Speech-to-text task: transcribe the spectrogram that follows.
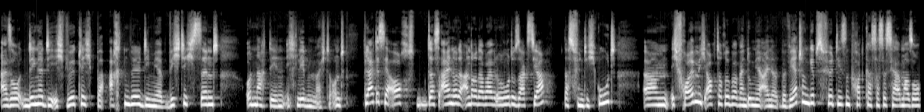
Also Dinge, die ich wirklich beachten will, die mir wichtig sind und nach denen ich leben möchte. Und vielleicht ist ja auch das eine oder andere dabei, wo du sagst, ja, das finde ich gut. Ähm, ich freue mich auch darüber, wenn du mir eine Bewertung gibst für diesen Podcast. Das ist ja immer so,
